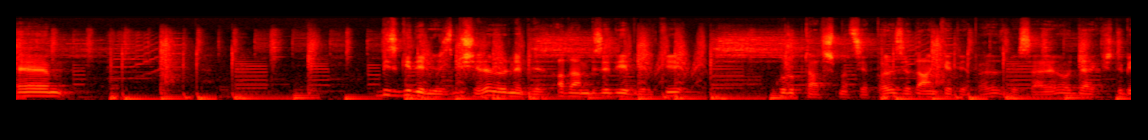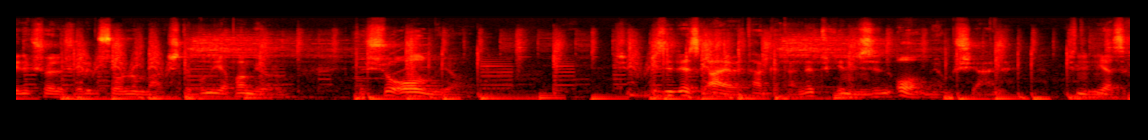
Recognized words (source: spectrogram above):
e, biz gidebiliriz, bir şeyler öğrenebiliriz. Adam bize diyebilir ki grup tartışması yaparız ya da anket yaparız vesaire. O der ki işte benim şöyle şöyle bir sorunum var. İşte bunu yapamıyorum. İşte şu olmuyor. Şimdi biz de deriz ki evet hakikaten de tüketicisinin olmuyormuş yani. İşte yazık.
